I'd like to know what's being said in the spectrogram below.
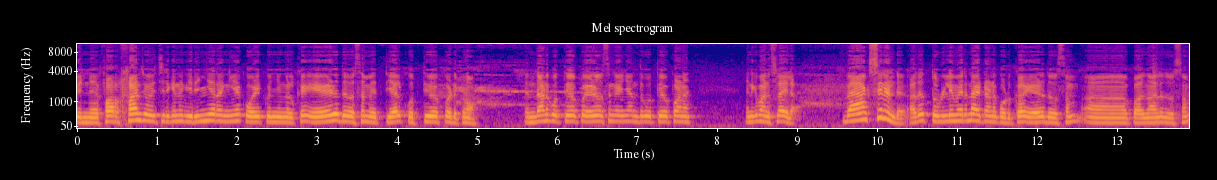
പിന്നെ ഫർഹാൻ ചോദിച്ചിരിക്കുന്ന വിരിഞ്ഞിറങ്ങിയ കോഴിക്കുഞ്ഞുങ്ങൾക്ക് ഏഴ് ദിവസം എത്തിയാൽ കുത്തിവെപ്പ് എടുക്കണോ? എന്താണ് കുത്തിവെപ്പ്? ഏഴ് ദിവസം കഴിഞ്ഞാൽ എന്ത് കുത്തിവെപ്പാണ്? എനിക്ക് മനസ്സിലായില്ല. വാക്സിൻ ഉണ്ട്. അത് തുള്ളിമരുന്നായിട്ടാണ് കൊടുക്കുക. ഏഴ് ദിവസം പതിനാല് ദിവസം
